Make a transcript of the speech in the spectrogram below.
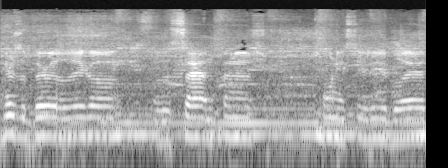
Here's a Barely Legal with a satin finish 20 CV blade.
